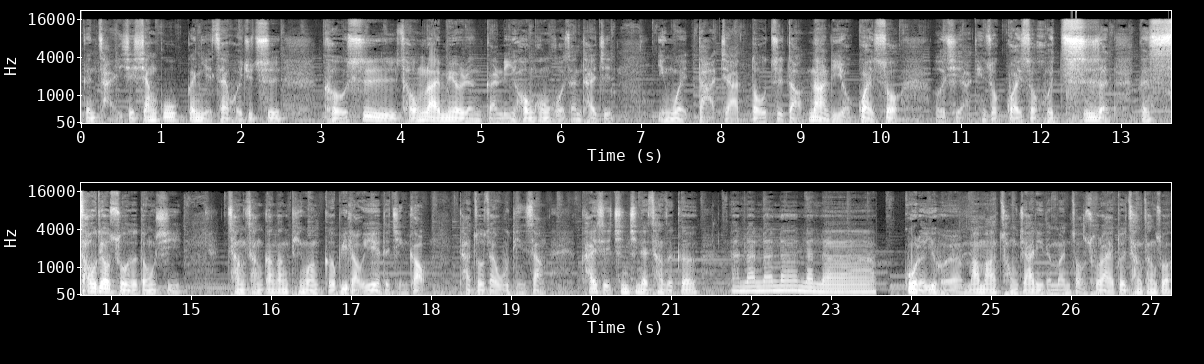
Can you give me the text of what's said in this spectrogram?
跟采一些香菇跟野菜回去吃。可是从来没有人敢离轰轰火山太近，因为大家都知道那里有怪兽。而且啊，听说怪兽会吃人，跟烧掉所有的东西。畅畅刚刚听完隔壁老爷爷的警告，他坐在屋顶上，开始轻轻地唱着歌，啦啦啦啦啦啦。过了一会儿，妈妈从家里的门走出来，对畅畅说：“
